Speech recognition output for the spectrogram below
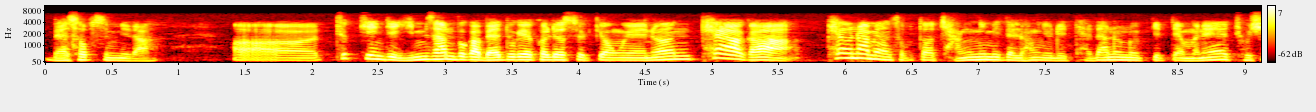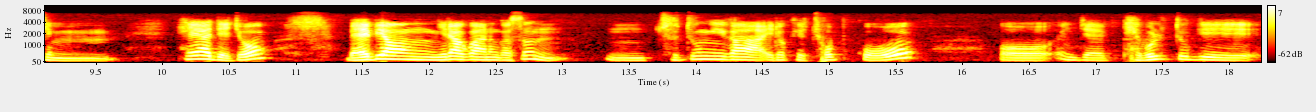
매섭습니다. 어, 특히 이제 임산부가 매독에 걸렸을 경우에는 태아가 태어나면서부터 장님이 될 확률이 대단히 높기 때문에 조심해야 되죠. 매병이라고 하는 것은 음, 주둥이가 이렇게 좁고 어, 이제 배불뚝이로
